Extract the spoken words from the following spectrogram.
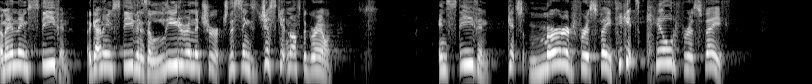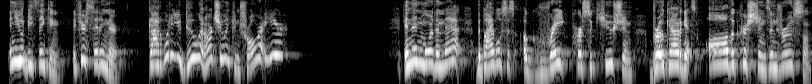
A man named Stephen, a guy named Stephen, is a leader in the church. This thing's just getting off the ground. And Stephen gets murdered for his faith, he gets killed for his faith. And you would be thinking, if you're sitting there, God, what are you doing? Aren't you in control right here? And then, more than that, the Bible says a great persecution broke out against all the Christians in Jerusalem.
